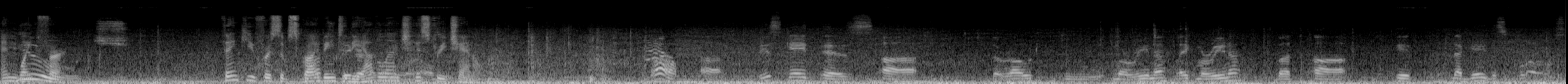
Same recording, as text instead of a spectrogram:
and white fir. Thank you for subscribing to the Avalanche History channel. Oh, uh, this gate is uh, the road to Morena, Lake Morena, but uh, it the gate is closed.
